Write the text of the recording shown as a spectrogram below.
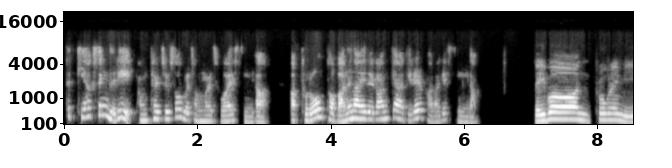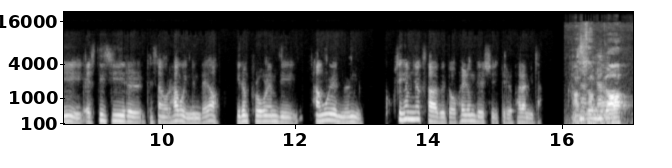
특히 학생들이 방탈출 수업을 정말 좋아했습니다. 앞으로 더 많은 아이들과 함께하기를 바라겠습니다. 네, 이번 프로그램이 SDG를 대상으로 하고 있는데요. 이런 프로그램들이 향후에는 국제 협력 사업에도 활용될 수 있기를 바랍니다. 감사합니다.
